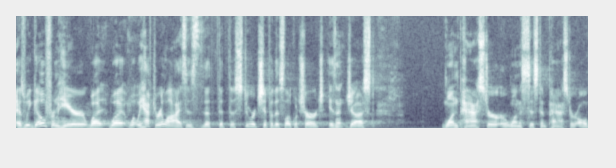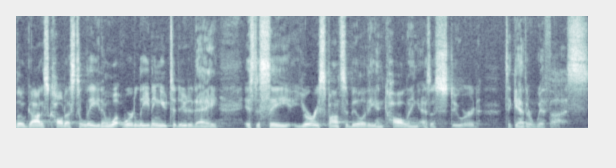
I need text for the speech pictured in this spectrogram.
as we go from here, what, what, what we have to realize is that, that the stewardship of this local church isn't just one pastor or one assistant pastor, although God has called us to lead. And what we're leading you to do today is to see your responsibility and calling as a steward together with us.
